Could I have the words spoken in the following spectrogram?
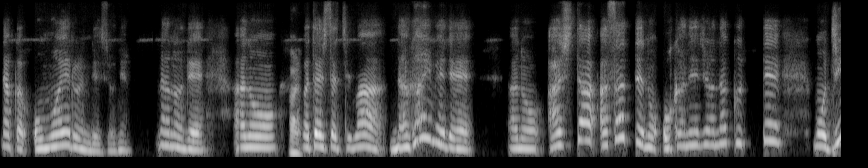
なんか思えるんですよね。なので、あの、はい、私たちは長い目であの明日、明後日のお金じゃなくって、もう人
